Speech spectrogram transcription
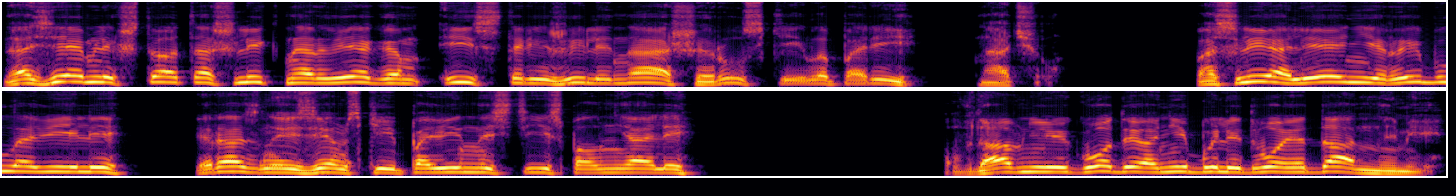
На землях, что отошли к норвегам, истори жили наши, русские лопари, начал. Пасли оленей, рыбу ловили и разные земские повинности исполняли. В давние годы они были двое данными.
